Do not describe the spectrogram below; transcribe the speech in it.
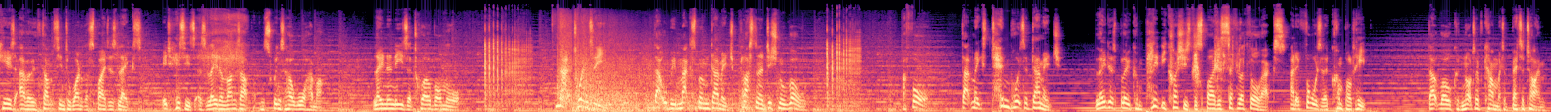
Kier's arrow thumps into one of the spider's legs. It hisses as Lena runs up and swings her warhammer. Lena needs a 12 or more. Nat 20! That will be maximum damage plus an additional roll. A 4. That makes 10 points of damage. Lena's blow completely crushes the spider's cephalothorax and it falls in a crumpled heap. That roll could not have come at a better time.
